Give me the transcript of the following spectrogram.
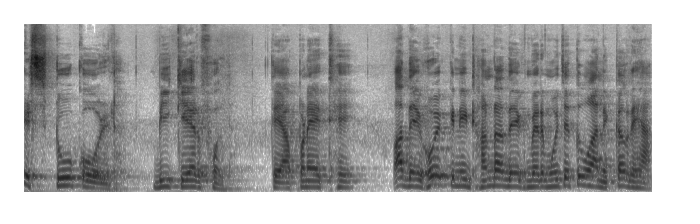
it's too cold be careful ਤੇ ਆਪਣੇ ਇੱਥੇ ਆ ਦੇਖੋ ਇਹ ਕਿੰਨੀ ਠੰਡਾ ਦੇਖ ਮੇਰੇ ਮੂੰਹ 'ਚ ਧੂਆਂ ਨਿਕਲ ਰਿਹਾ।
